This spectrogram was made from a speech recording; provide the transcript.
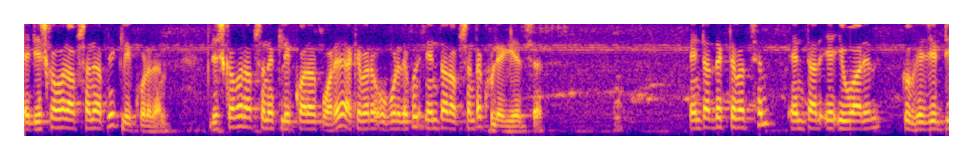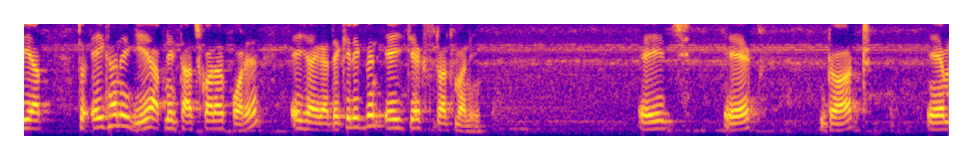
এই ডিসকভার অপশানে আপনি ক্লিক করে দেন। ডিসকভার অপশানে ক্লিক করার পরে একেবারে উপরে দেখুন এন্টার অপশানটা খুলে গিয়েছে। এন্টার দেখতে পাচ্ছেন enter a URL to visit the app তো এইখানে গিয়ে আপনি টাচ করার পরে এই জায়গাতে কি লিখবেন H X dot money H X dot M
